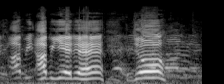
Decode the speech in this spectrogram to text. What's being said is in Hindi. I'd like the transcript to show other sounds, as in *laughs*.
अब अब ये जो है जो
